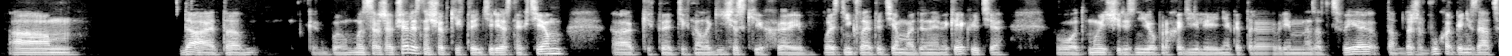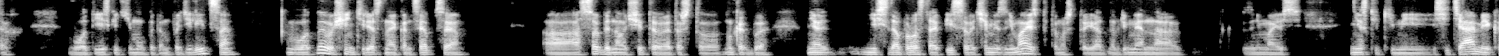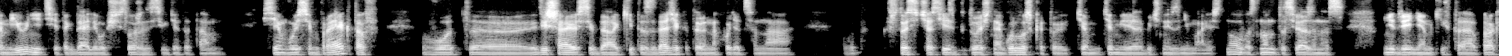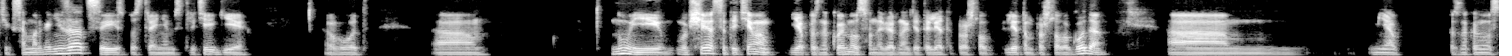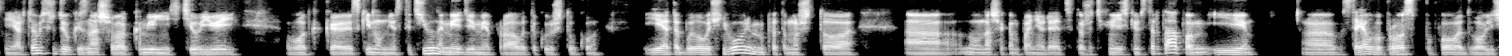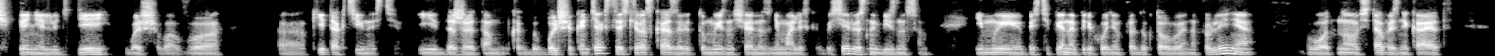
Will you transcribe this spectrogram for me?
Um, да, это как бы мы с Сашей общались насчет каких-то интересных тем, а, каких-то технологических, и возникла эта тема Dynamic Equity. Вот, мы через нее проходили некоторое время назад свои, там даже в двух организациях. Вот, есть каким опытом поделиться. Вот, ну и вообще интересная концепция. А, особенно учитывая то, что, ну, как бы, мне не всегда просто описывать, чем я занимаюсь, потому что я одновременно занимаюсь несколькими сетями, комьюнити и так далее, в общей сложности где-то там 7-8 проектов, вот, э, решаю всегда какие-то задачи, которые находятся на, вот, что сейчас есть бутылочное горлышко, то тем, тем я обычно и занимаюсь. Но в основном это связано с внедрением каких-то практик самоорганизации, с построением стратегии, вот. Ну и вообще с этой темой я познакомился, наверное, где-то лето прошлого, летом прошлого года. Меня познакомился с ней Артем Сердюк из нашего комьюнити TLUA, вот, как э, скинул мне статью на медиуме про вот такую штуку. И это было очень вовремя, потому что а, ну, наша компания является тоже технологическим стартапом, и а, стоял вопрос по поводу вовлечения людей большего в какие-то активности. И даже там как бы больше контекста, если рассказывать, то мы изначально занимались как бы сервисным бизнесом, и мы постепенно переходим в продуктовое направление, вот, но всегда возникает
